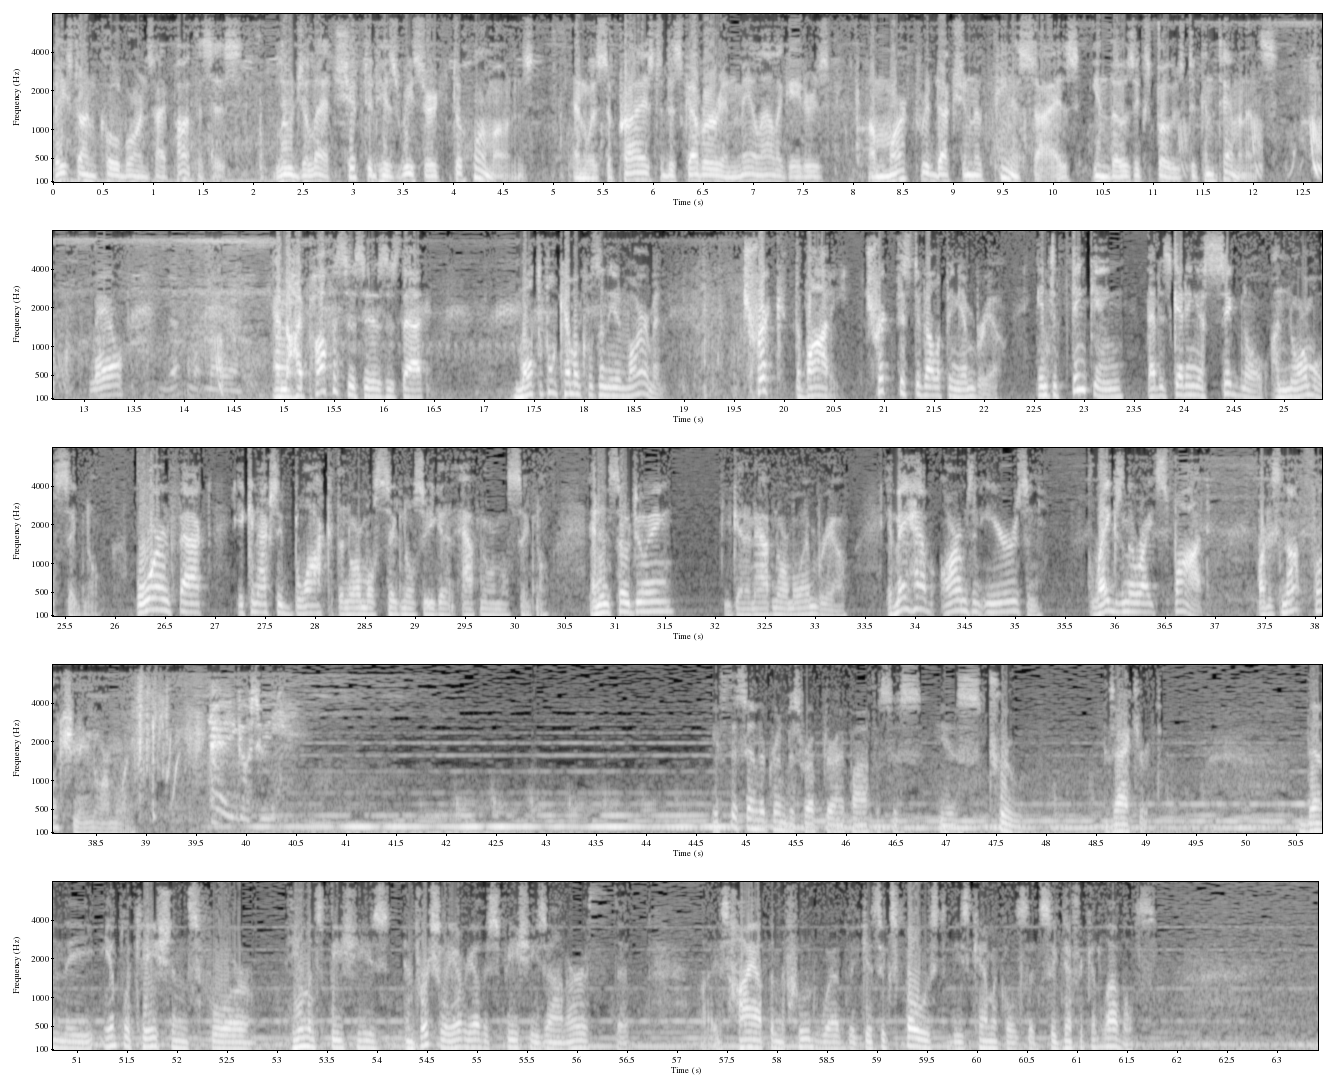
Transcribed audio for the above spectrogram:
Based on Colborn's hypothesis, Lou Guillette shifted his research to hormones and was surprised to discover in male alligators a marked reduction of penis size in those exposed to contaminants. Male? And the hypothesis is, is that multiple chemicals in the environment trick the body, trick this developing embryo into thinking that it's getting a signal, a normal signal. Or, in fact, it can actually block the normal signal so you get an abnormal signal. And in so doing, you get an abnormal embryo. It may have arms and ears and legs in the right spot, but it's not functioning normally. There you go, sweetie. If this endocrine disruptor hypothesis is true, is accurate, then the implications for human species and virtually every other species on Earth that uh, is high up in the food web that gets exposed to these chemicals at significant levels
